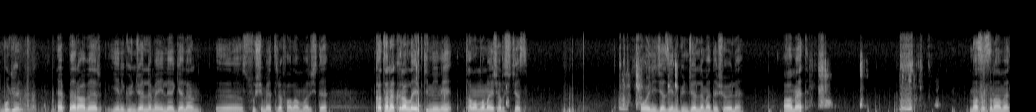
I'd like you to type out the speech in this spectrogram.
Bugün hep beraber yeni güncelleme ile gelen e, sushi metre falan var işte. Katana Krallığı etkinliğini tamamlamaya çalışacağız. Oynayacağız yeni güncellemede şöyle. Ahmet, nasılsın Ahmet?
